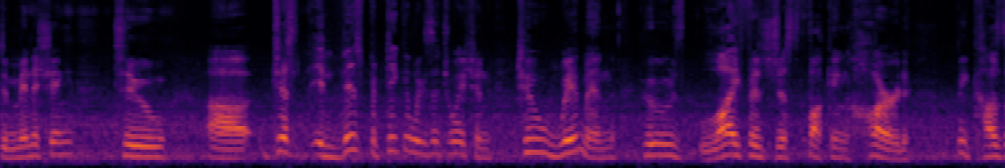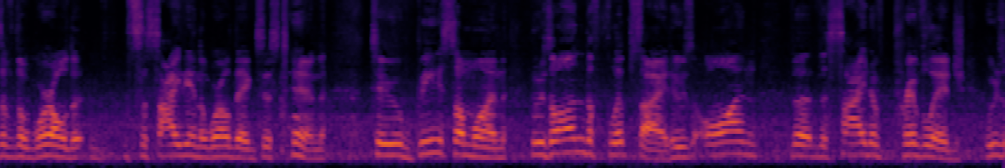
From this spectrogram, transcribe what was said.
diminishing to uh, just in this particular situation to women whose life is just fucking hard because of the world, society, and the world they exist in. To be someone who's on the flip side, who's on the, the side of privilege, who's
